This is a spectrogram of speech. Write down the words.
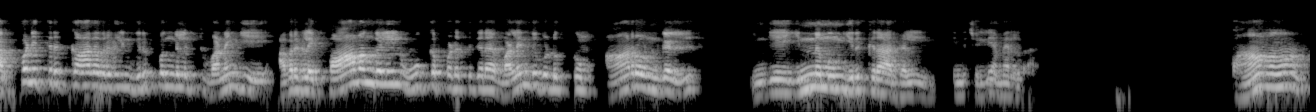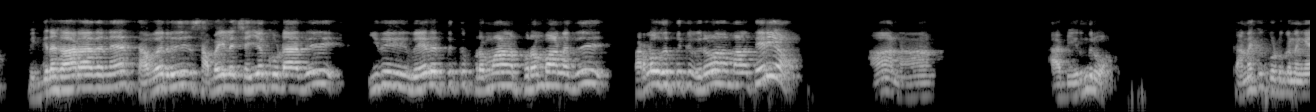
அர்ப்பணித்திருக்காதவர்களின் விருப்பங்களுக்கு வணங்கி அவர்களை பாவங்களில் ஊக்கப்படுத்துகிற வளைந்து கொடுக்கும் ஆரோன்கள் இங்கே இன்னமும் இருக்கிறார்கள் என்று சொல்லி அமர்கிறார். பாவம் விக்கிரகாராதனை தவறு சபையில செய்யக்கூடாது இது வேதத்துக்கு பிரமாண புறம்பானது பரலோகத்துக்கு விரோதமான தெரியும். ஆனா அப்படி இருந்துருவான் கணக்கு கொடுக்கணுங்க.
